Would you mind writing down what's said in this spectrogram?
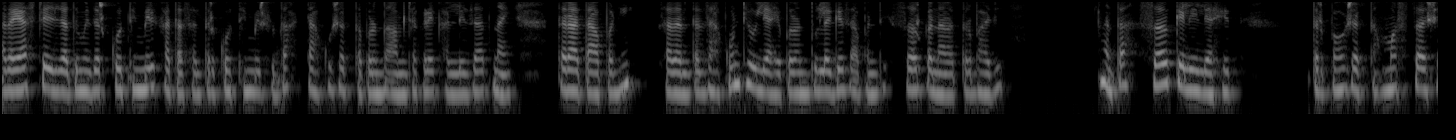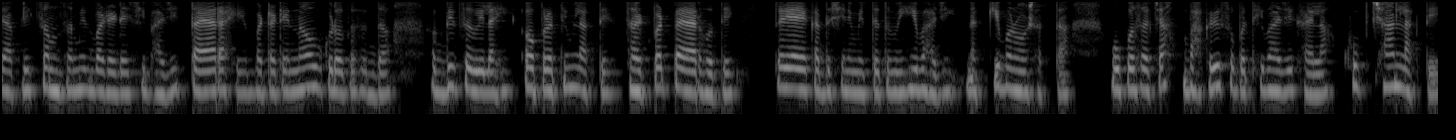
आता या स्टेजला तुम्ही जर कोथिंबीर खात असाल तर कोथिंबीरसुद्धा टाकू शकता परंतु आमच्याकडे खाल्ली जात नाही. तर आता आपण ही साधारणतः झाकून ठेवली आहे परंतु लगेच आपण ती सर्व करणार आहोत. तर भाजी आता सर्व केलेली आहेत. तर पाहू शकता मस्त अशी आपली चमचमीत बटाट्याची भाजी तयार आहे. बटाटे न उकडवतासुद्धा अगदी चवीलाही अप्रतिम लागते. झटपट तयार होते. तर या एकादशीनिमित्त तुम्ही ही भाजी नक्की बनवू शकता. उपवासाच्या भाकरीसोबत ही भाजी खायला खूप छान लागते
